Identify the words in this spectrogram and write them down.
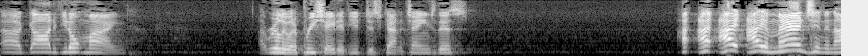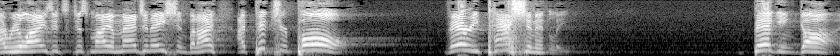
uh, God, if you don't mind, I really would appreciate if you'd just kind of change this. I, I, I imagine, and I realize it's just my imagination, but I, I picture Paul very passionately begging God,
